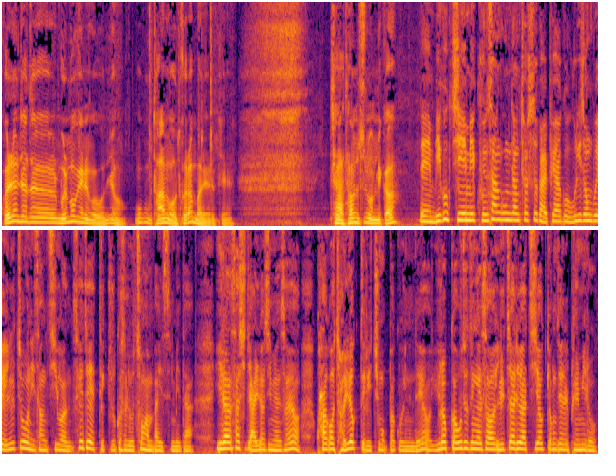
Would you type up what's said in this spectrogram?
관련자들 물 먹이는 거거든요. 어, 그럼 다음에 어떡하란 말이에요 이렇게. 자 다음 뉴스 뭡니까? 네, 미국 GM이 군산공장 철수 발표하고 우리 정부에 1조 원 이상 지원, 세제 혜택 줄 것을 요청한 바 있습니다. 이러한 사실이 알려지면서요, 과거 전력들이 주목받고 있는데요. 유럽과 호주 등에서 일자리와 지역 경제를 빌미로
